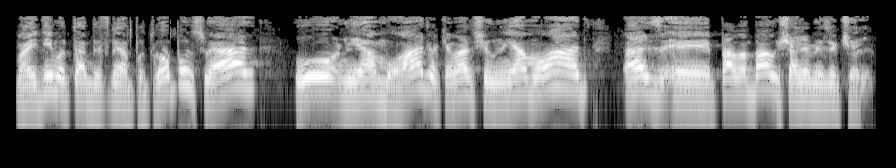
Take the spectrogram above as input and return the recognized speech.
מעידים אותם בפני אפוטרופוס, ואז הוא נהיה מועד, וכיוון שהוא נהיה מועד, אז אה, פעם הבאה הוא ישלם נזק שלם.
